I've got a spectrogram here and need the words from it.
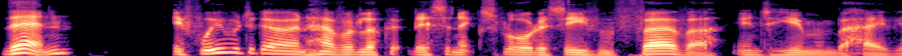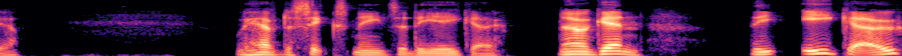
Then, if we were to go and have a look at this and explore this even further into human behavior, we have the six needs of the ego. Now, again, the ego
